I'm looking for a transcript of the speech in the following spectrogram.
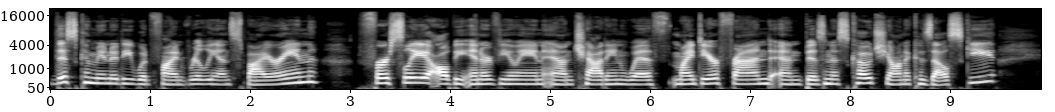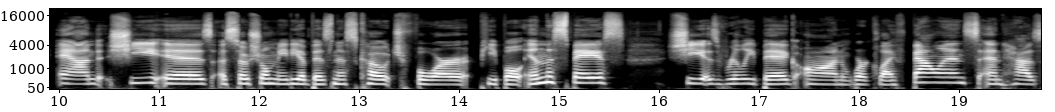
this community would find really inspiring. Firstly, I'll be interviewing and chatting with my dear friend and business coach, Yana Kozelski. And she is a social media business coach for people in the space she is really big on work life balance and has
